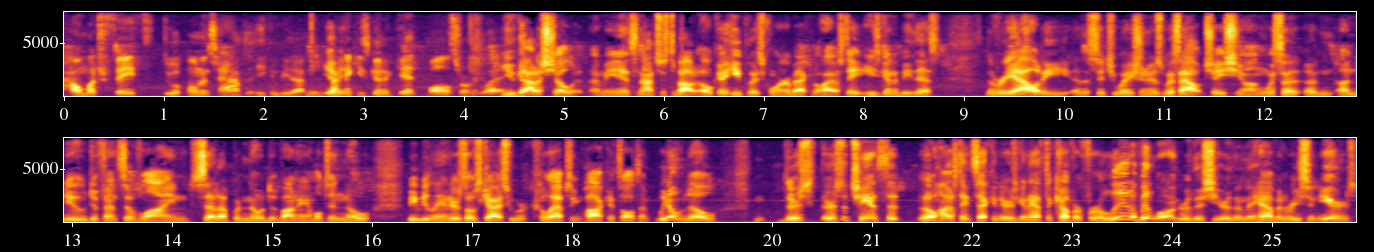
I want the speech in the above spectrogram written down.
how much faith do opponents have that he can be that? Yeah, I, I mean, think he's going to get balls thrown his way. You got to show it. I mean, it's not just about okay, he plays cornerback at Ohio State, he's going to be this the reality of the situation is without Chase Young, with a, a, a, new defensive line set up with no DaVon Hamilton, no BB Landers, those guys who are collapsing pockets all the time, we don't know. There's there's a chance that the Ohio State secondary is going to have to cover for a little bit longer this year than they have in recent years,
